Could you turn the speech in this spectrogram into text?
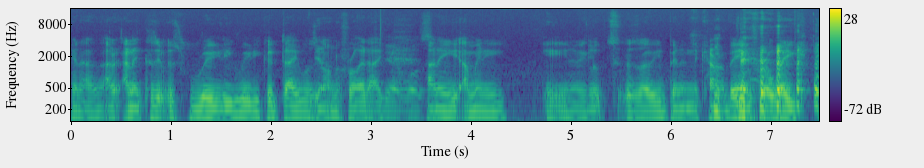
you know, and because it was really, really good day, wasn't Yeah. it, on a Friday? Yeah, it was. And he, I mean, he, he, you know, he looked as though he'd been in the Caribbean for a week.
